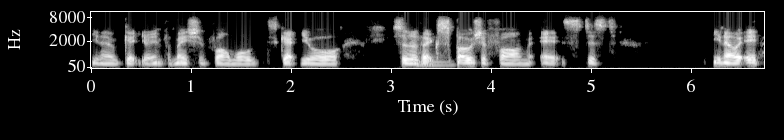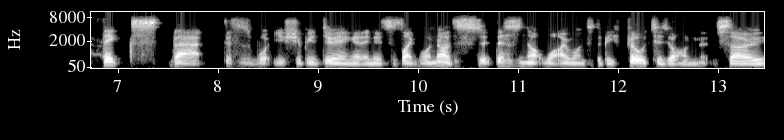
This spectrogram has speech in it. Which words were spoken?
you know get your information from or get your sort of mm. exposure from. It's just you know it thinks that this is what you should be doing, and it's just like, well, no, this is, this is not what I wanted to be filtered on. So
